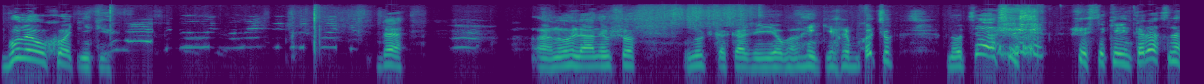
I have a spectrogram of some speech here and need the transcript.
були охотники. Де? А ну глянемо, що внучка каже, є маленький грибочок. Ну це щось, щось таке інтересне.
